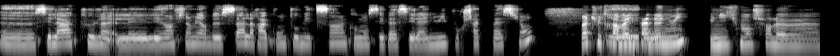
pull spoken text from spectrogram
c'est là que les, infirmières de salle racontent aux médecins comment s'est passée la nuit pour chaque patient. Toi, tu ne travailles pas de nuit, uniquement sur le,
